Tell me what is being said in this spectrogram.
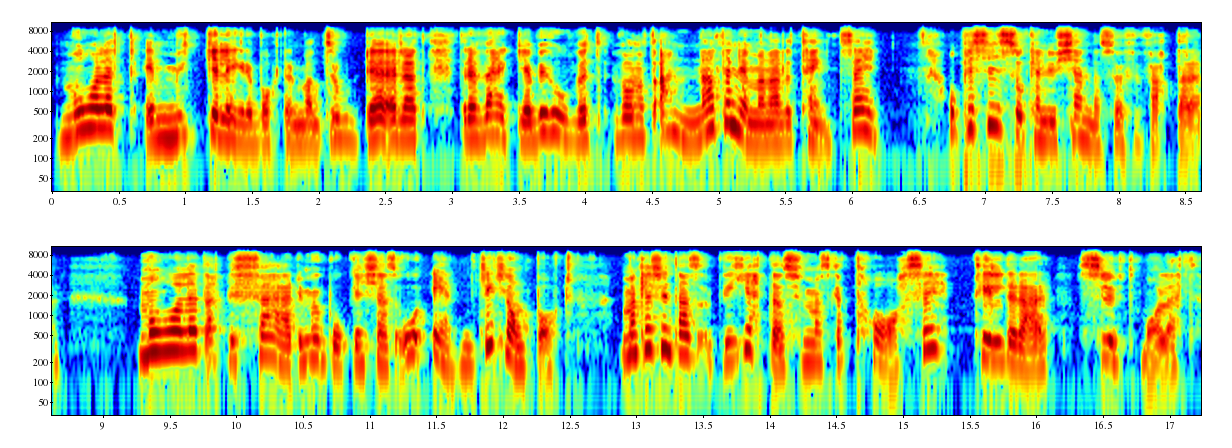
målet är mycket längre bort än man trodde eller att det där verkliga behovet var något annat än det man hade tänkt sig. Och precis så kan det ju kännas för författaren. Målet att bli färdig med boken känns oändligt långt bort. Man kanske inte ens vet ens hur man ska ta sig till det där slutmålet.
